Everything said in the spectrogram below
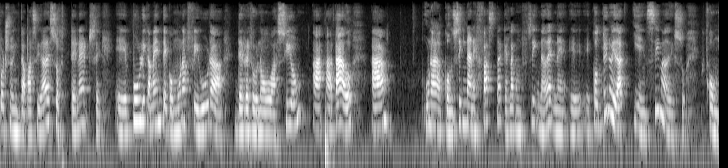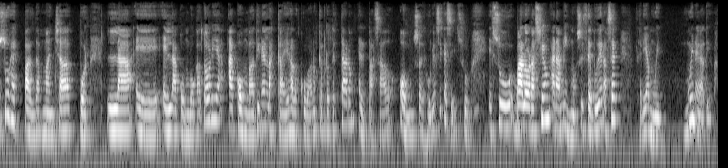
por su incapacidad de sostenerse eh, públicamente como una figura de renovación atado a una consigna nefasta, que es la consigna de eh, continuidad, y encima de eso, con sus espaldas manchadas por la, en la convocatoria a combatir en las calles a los cubanos que protestaron el pasado 11 de julio. Así que sí, su, su valoración ahora mismo, si se pudiera hacer, sería muy, muy negativa.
